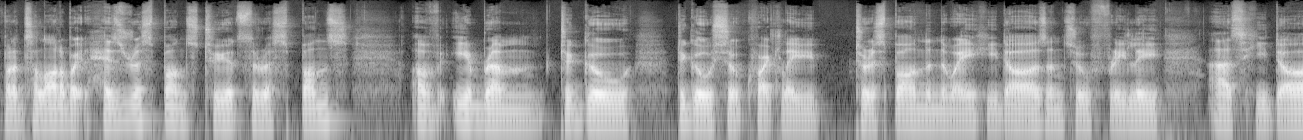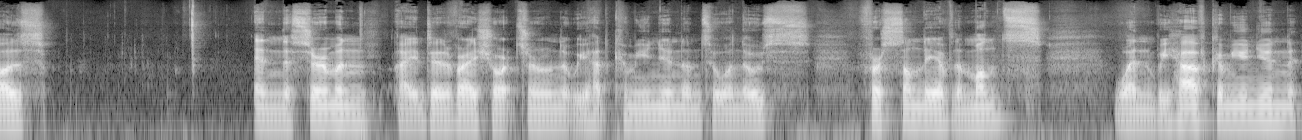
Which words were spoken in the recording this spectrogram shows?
but it's a lot about his response too. It's the response of Abram to go to go so quickly, to respond in the way he does and so freely as he does in the sermon, I did a very short sermon that we had communion, and so on those first Sunday of the months, when we have communion,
